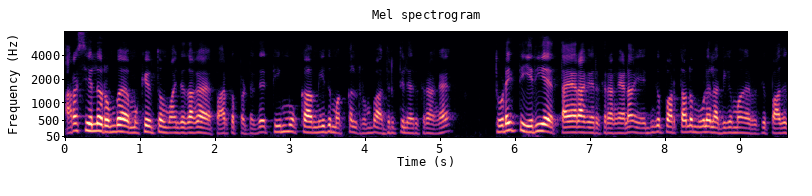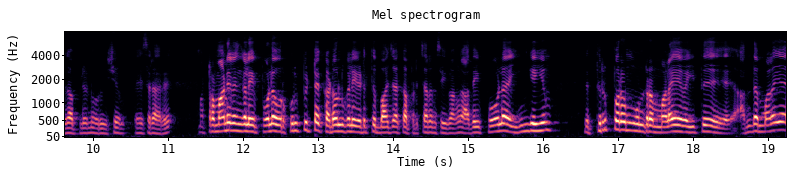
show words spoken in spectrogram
அரசியலில் ரொம்ப முக்கியத்துவம் வாய்ந்ததாக பார்க்கப்பட்டது. திமுக மீது மக்கள் ரொம்ப அதிருப்தியில் இருக்கிறாங்க. துடைத்து எரிய தயாராக இருக்கிறாங்க. ஏன்னா எங்கே பார்த்தாலும் ஊழல் அதிகமாக இருக்குது பாதுகாப்புலன்னு ஒரு விஷயம் பேசுகிறாரு மற்ற மாநிலங்களைப் போல ஒரு குறிப்பிட்ட கடவுள்களை எடுத்து பாஜக பிரச்சாரம் செய்வாங்க. அதை போல இங்கேயும் இந்த திருப்பரங்குன்ற மலையை வைத்து அந்த மலையை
